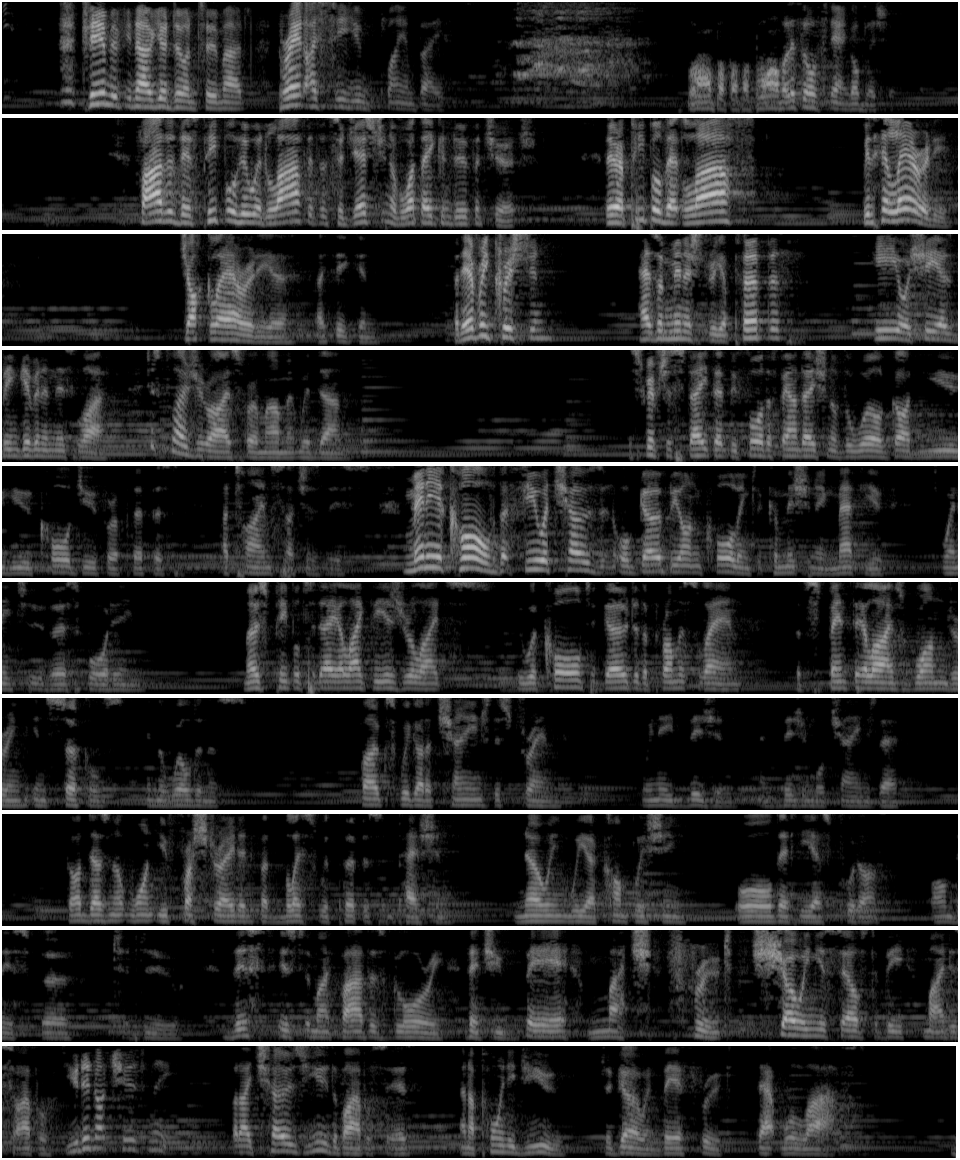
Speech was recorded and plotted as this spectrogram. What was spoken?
Tim, if you know you're doing too much. Brett, I see you playing bass. Boom, boom, boom, boom. Let's all stand. God bless you. Father, there's people who would laugh at the suggestion of what they can do for church. There are people that laugh with hilarity, jocularity, uh, I think. And, but every Christian has a ministry, a purpose. he or she has been given in this life. Just close your eyes for a moment. We're done. The scriptures state that before the foundation of the world, God knew you, called you for a purpose, a time such as this. Many are called, but few are chosen or go beyond calling to commissioning. Matthew 22, verse 14. Most people today are like the Israelites who were called to go to the promised land, but spent their lives wandering in circles in the wilderness. Folks, we got to change this trend. We need vision, and vision will change that. God does not want you frustrated, but blessed with purpose and passion, knowing we are accomplishing all that He has put us on this earth to do. This is to my Father's glory that you bear much fruit, showing yourselves to be my disciples. You did not choose me, but I chose you, the Bible says, and appointed you to go and bear fruit that will last.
